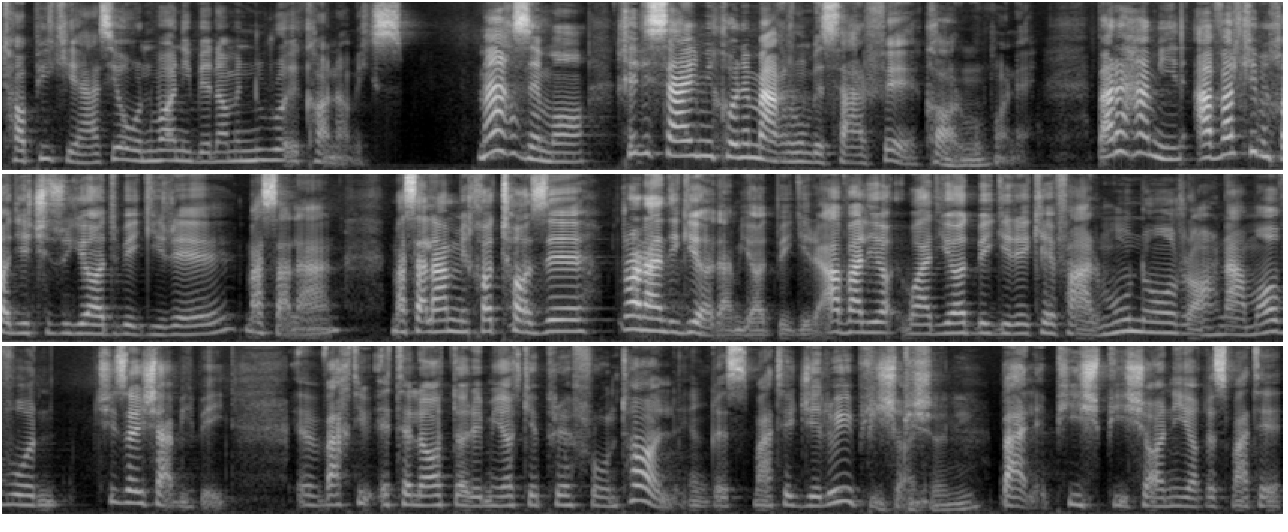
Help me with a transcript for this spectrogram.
topic ی هست یه عنوانی به نام neuroeconomics. مغز ما خیلی سعی می‌کنه مقرون به صرفه کار می‌کنه برای همین اول که می‌خواد یه چیزو یاد بگیره مثلا مثلا می‌خواد تازه رانندگی آدم یاد بگیره. اول باید یاد بگیره که فرمون و راهنما و چیزای شبیه به این. وقتی اطلاعات داره میاد که پرفرونتال این قسمت جلوی پیشانی, پیشانی؟ بله پیش پیشانی یا قسمت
